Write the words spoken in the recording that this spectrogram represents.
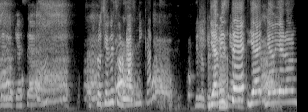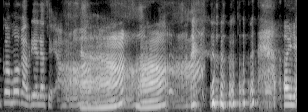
de lo que hacemos, explosiones orgásmicas de lo que Ya viste, ya, ya vieron cómo Gabriel hace. Ah, ah. Oye,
